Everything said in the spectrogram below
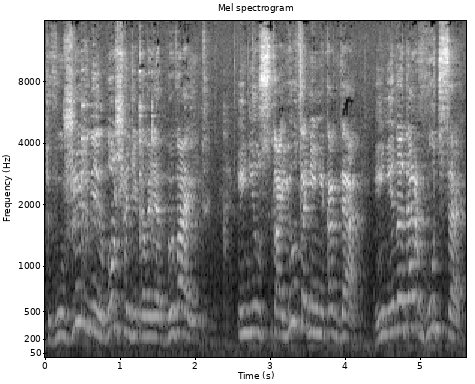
Двужильные лошади, говорят, бывают. И не устают они никогда, и не надорвутся.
